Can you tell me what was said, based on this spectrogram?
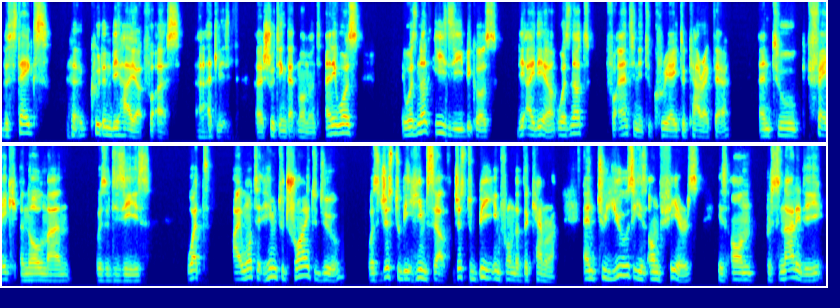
the stakes couldn't be higher for us, uh, at least uh, shooting that moment. And it was it was not easy because the idea was not for Anthony to create a character and to fake an old man with a disease. What I wanted him to try to do was just to be himself, just to be in front of the camera and to use his own fears, his own personality,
